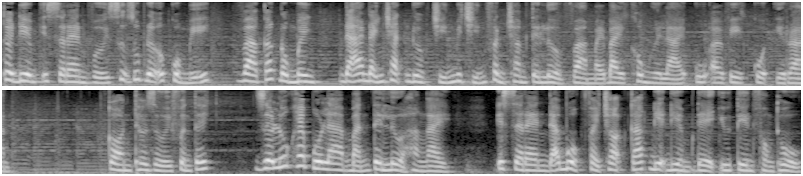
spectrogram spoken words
Thời điểm Israel với sự giúp đỡ của Mỹ và các đồng minh đã đánh chặn được 99% tên lửa và máy bay không người lái UAV của Iran. Còn theo giới phân tích, giữa lúc Hezbollah bắn tên lửa hàng ngày, Israel đã buộc phải chọn các địa điểm để ưu tiên phòng thủ.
